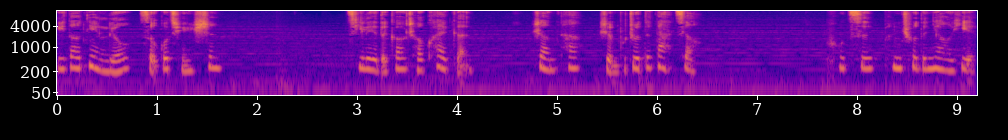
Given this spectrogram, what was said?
一道电流走过全身，激烈的高潮快感让他忍不住的大叫。噗呲喷出的尿液，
